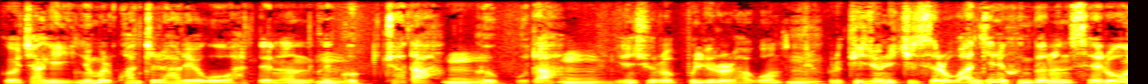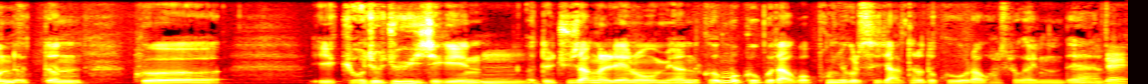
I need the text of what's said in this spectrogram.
그 자기 이념을 관철하려고 할 때는 그 음. 극좌다, 음. 극우다 음. 이런 식으로 분류를 하고 음. 그리고 기존의 질서를 완전히 흔드는 새로운 어떤 그 이 교조주의적인 음. 어떤 주장을 내놓으면 그건 뭐 극우다고 폭력을 쓰지 않더라도 극우라고 할 수가 있는데 네.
